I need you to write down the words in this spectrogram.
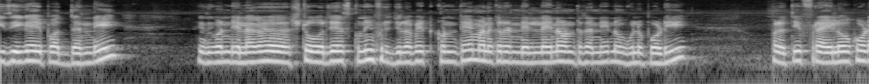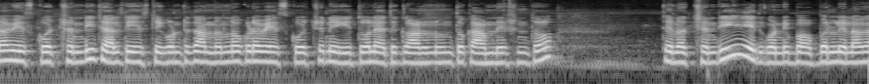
ఈజీగా అయిపోద్దండి. ఇదిగోండి ఇలాగ స్టోర్ చేసుకుని ఫ్రిడ్జ్లో పెట్టుకుంటే మనకు రెండు నెలలైనా ఉంటుందండి నువ్వుల పొడి. ప్రతి ఫ్రైలో కూడా వేసుకోవచ్చండి. చాలా టేస్టీగా ఉంటుంది. అన్నంలో కూడా వేసుకోవచ్చు. నెయ్యితో లేకపోతే గాను నూనెతో కాంబినేషన్తో తినొచ్చండి. ఇదిగోండి బొబ్బర్లు ఇలాగ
